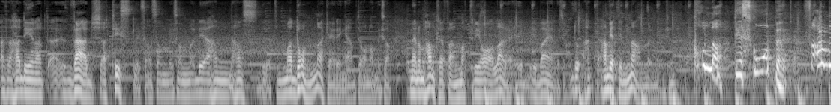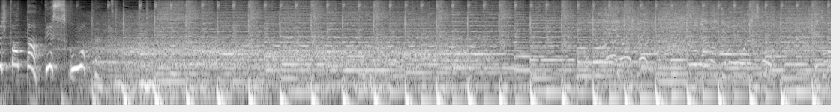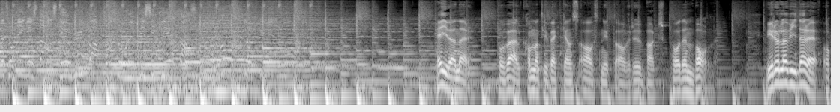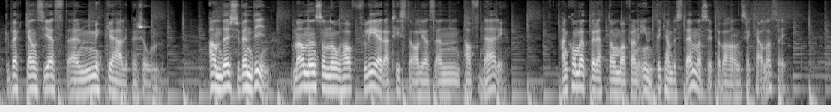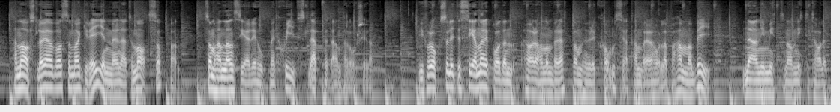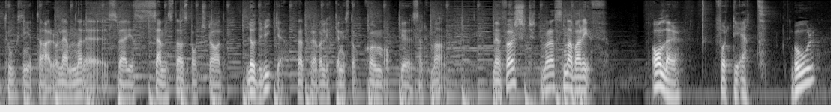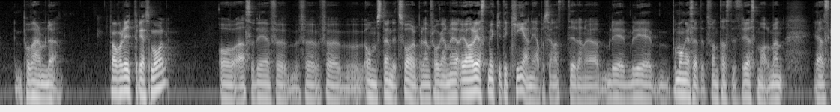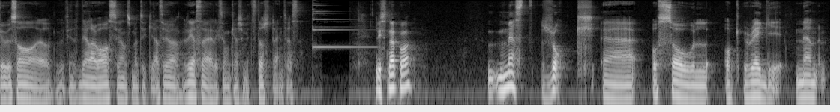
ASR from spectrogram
Alltså hade en eh, världsartist liksom. Som, liksom det, är han, hans, du vet, Madonna kan jag ringa hem till honom. Liksom. Men om han träffar en materialare i, i Bayern, liksom, då, han, han vet det namn. Liksom. Kolla! Det är skåpet! För Anders fatta! Det är skåpet! Hej vänner och välkomna till veckans avsnitt av Rubarts podden Boll. Vi rullar vidare och veckans gäst är en mycket härlig person. Anders Vendin, mannen som nog har fler artistalias än Puff Daddy. Han kommer att berätta om varför han inte kan bestämma sig för vad han ska kalla sig. Han avslöjar vad som var grejen med den här tomatsoppan, som han lanserade ihop med ett skivsläpp för ett antal år sedan. Vi får också lite senare i podden höra honom berätta om hur det kom sig att han började hålla på Hammarby när han i mitten av 90-talet tog sin gitarr och lämnade Sveriges sämsta sportstad Ludvika för att pröva lyckan i Stockholm och eh, Södermalm. Men först några snabba riff. Ålder? 41 Bor? på Värmdö. Favoritresmål? Och alltså det är för, för, för omständigt svar på den frågan. Men jag, jag har rest mycket till Kenya på senaste tiden. Och jag, det, det är på många sätt ett fantastiskt resmål. Men jag älskar USA och det finns delar av Asien som jag tycker, alltså jag, resa är liksom kanske mitt största intresse. Lyssnar på? Mest rock eh, och soul och reggae. Men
